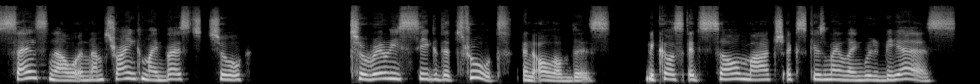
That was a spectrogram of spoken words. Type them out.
sense now, and I'm trying my best to to really seek the truth in all of this because it's so much, excuse my language, BS.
